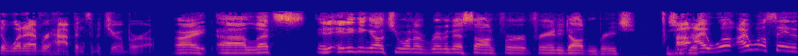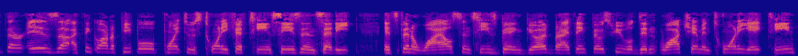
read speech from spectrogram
to whatever happens with Joe Burrow. All right. Uh, let's, anything else you want to reminisce on for, for Andy Dalton Breech? Uh, I will. I will say that there is. Uh, I think a lot of people point to his 2015 season and said he. It's been a while since he's been good, but I think those people didn't watch him in 2018.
